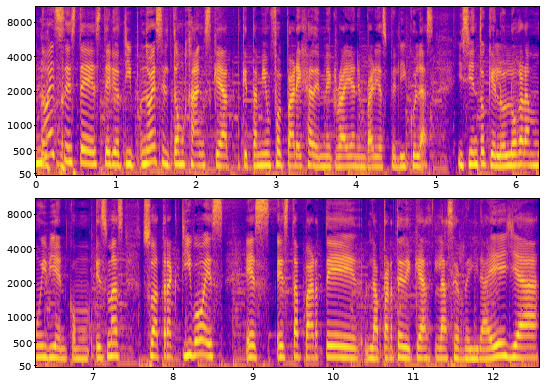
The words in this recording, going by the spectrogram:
no es este estereotipo, no es el Tom Hanks que, que también fue pareja de Meg Ryan en varias películas y siento que lo logra muy bien. Como es más, su atractivo es es esta parte, la parte de que la hace reír a ella,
